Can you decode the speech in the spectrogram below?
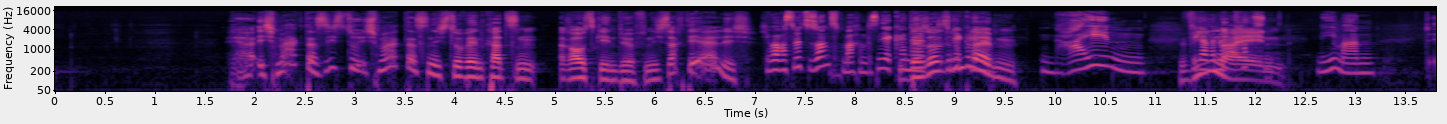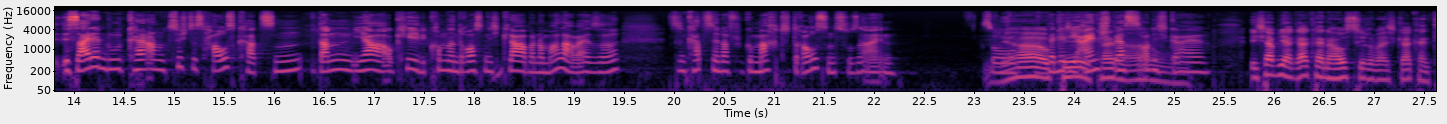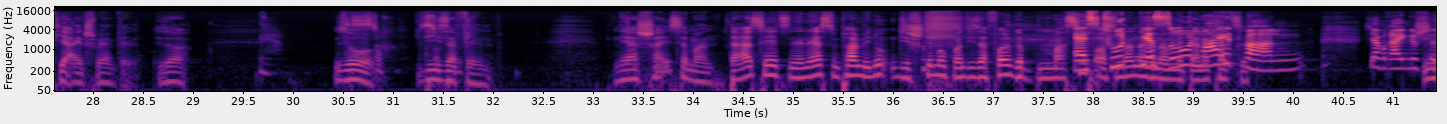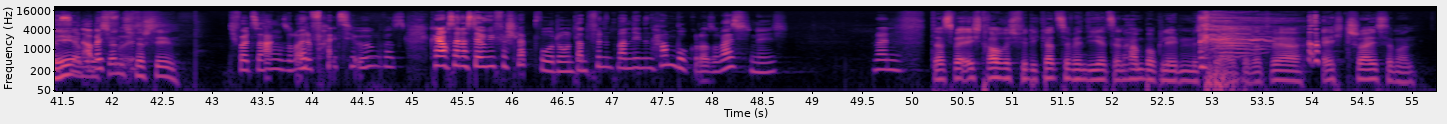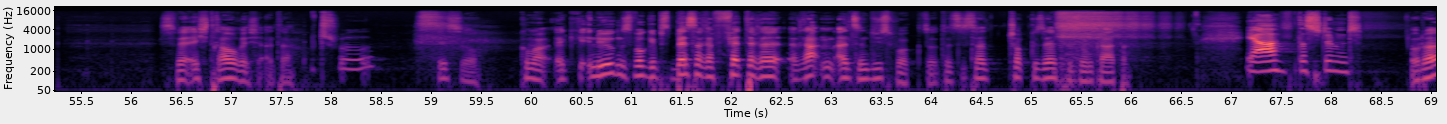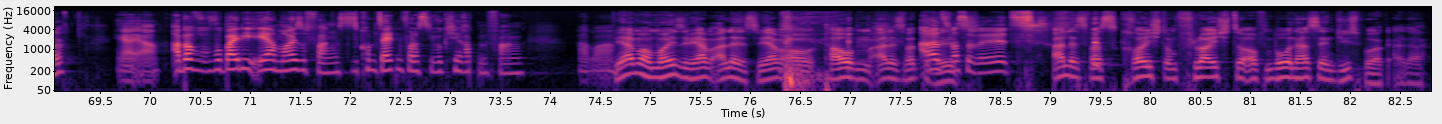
Ja, ich mag das, siehst du, ich mag das nicht so, wenn Katzen rausgehen dürfen. Ich sag dir ehrlich. Ja, aber was willst du sonst machen? Das sind ja keine. Der soll sind ja drin keine- bleiben. Nein. Wie Digga, nein? Katzen- Nee, Mann. Es sei denn, du, keine Ahnung, züchtest Hauskatzen, dann ja, okay, die kommen dann draußen nicht klar. Aber normalerweise sind Katzen ja dafür gemacht, draußen zu sein. So, Ja, wenn du die okay, einsperrst, ist auch nicht geil. Ich habe ja gar keine Haustiere, weil ich gar kein Tier einsperren will. So. Ja. So, doch, dieser. Film. Ja, scheiße, Mann. Da hast du jetzt in den ersten paar Minuten die Stimmung von dieser Folge massiv Es tut mir so leid, Katze. Mann. Ich habe reingeschissen. Nee, aber, aber das kann ich, ich verstehen. Ich wollte sagen, so Leute, falls hier irgendwas. Kann auch sein, dass der irgendwie verschleppt wurde und dann findet man den in Hamburg oder so, weiß ich nicht. Das wäre echt traurig für die Katze, wenn die jetzt in Hamburg leben müsste, Alter. Das wäre echt scheiße, Mann. Das wäre echt traurig, Alter. True. Ist so. Guck mal, äh, nirgendwo gibt es bessere, fettere Ratten als in Duisburg. So, das ist halt für so einen Kater. Ja, das stimmt. Oder? Ja, ja. Aber wo, wobei die eher Mäuse fangen. Es kommt selten vor, dass die wirklich Ratten fangen. Aber Wir haben auch Mäuse, wir haben alles. Wir haben auch Tauben, alles, was du alles, willst. was du willst. Alles, was kreucht und fleucht so auf dem Boden, hast du in Duisburg, Alter.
